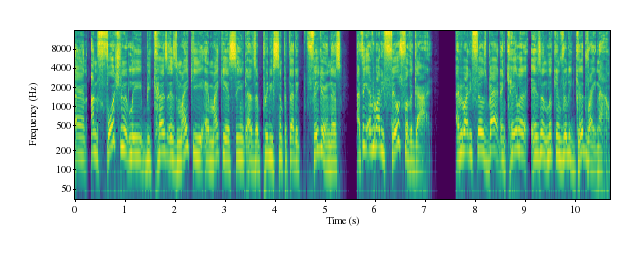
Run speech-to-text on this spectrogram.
And unfortunately, because it's Mikey and Mikey has seemed as a pretty sympathetic figure in this, I think everybody feels for the guy. Everybody feels bad. And Kailah isn't looking really good right now.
